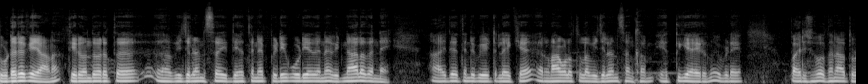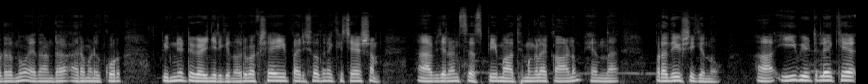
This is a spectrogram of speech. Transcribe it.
തുടരുകയാണ്. തിരുവനന്തപുരത്ത് വിജിലൻസ് ഇദ്ദേഹത്തിനെ പിടികൂടിയതിന് പിന്നാലെ തന്നെ ഇദ്ദേഹത്തിന്റെ വീട്ടിലേക്ക് എറണാകുളത്തുള്ള വിജിലൻസ് സംഘം എത്തുകയായിരുന്നു. ഇവിടെ പരിശോധന തുടർന്നു. ഏതാണ്ട് അരമണിക്കൂർ പിന്നിട്ട് കഴിഞ്ഞിരിക്കുന്നു. ഒരുപക്ഷേ ഈ പരിശോധനയ്ക്ക് ശേഷം വിജിലൻസ് എസ് പി മാധ്യമങ്ങളെ കാണും എന്ന് പ്രതീക്ഷിക്കുന്നു. ഈ വീട്ടിലേക്ക്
